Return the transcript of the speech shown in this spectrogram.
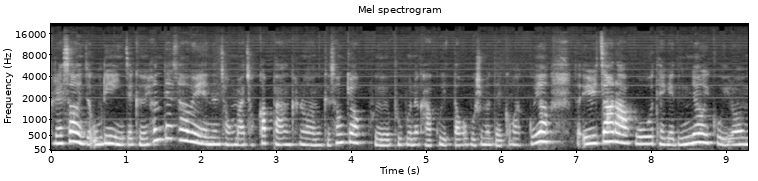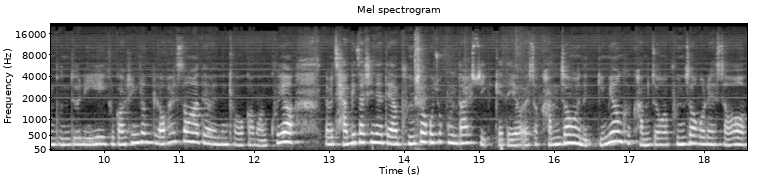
그래서 이제 우리 이제 그 현대 사회에는 정말 적합한 그런 그 성격 그 부분을 갖고 있다고 보시면 될 것 같고요. 일자라고 되게 능력 있고 이런 분들이 교감 신경계가 활성화되어 있는 경우가 많고요. 그다음에 자기 자신에 대한 분석을 조금 더 할 수 있게 돼요. 그래서 감정을 느끼면 그 감정을 분석을 해서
